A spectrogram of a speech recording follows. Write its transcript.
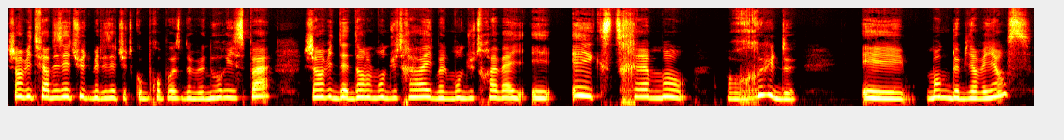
J'ai envie de faire des études, mais les études qu'on me propose ne me nourrissent pas. J'ai envie d'être dans le monde du travail, mais le monde du travail est extrêmement rude et manque de bienveillance.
